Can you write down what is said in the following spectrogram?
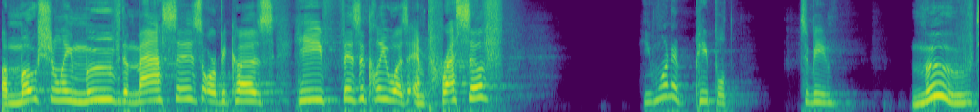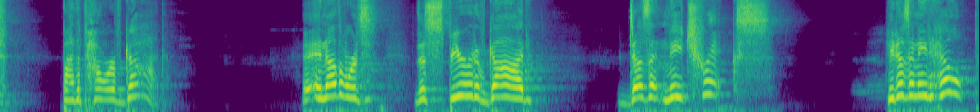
emotionally move the masses or because he physically was impressive. He wanted people to be moved by the power of God. In other words, the Spirit of God doesn't need tricks, He doesn't need help.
